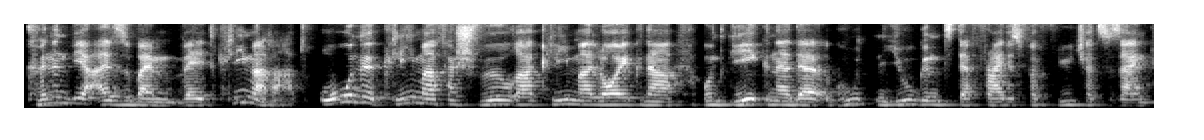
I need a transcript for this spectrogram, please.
Können wir also beim Weltklimarat ohne Klimaverschwörer, Klimaleugner und Gegner der guten Jugend der Fridays for Future zu sein,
